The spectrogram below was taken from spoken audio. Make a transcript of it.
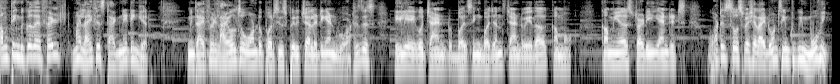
something because i felt my life is stagnating here means i felt i also want to pursue spirituality. And what is this? Daily i go chant sing bhajans chant veda come come here study. And it's what is so special? I don't seem to be moving.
